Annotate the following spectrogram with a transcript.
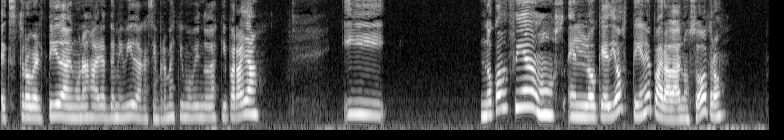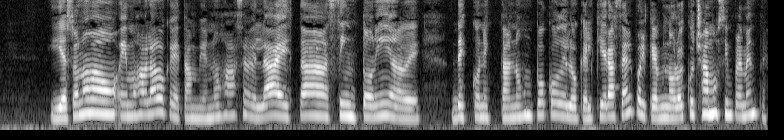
extrovertida en unas áreas de mi vida, que siempre me estoy moviendo de aquí para allá. Y no confiamos en lo que Dios tiene para dar nosotros. Y eso nos hemos hablado que también nos hace, ¿verdad? Esta sintonía de desconectarnos un poco de lo que Él quiere hacer porque no lo escuchamos simplemente.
